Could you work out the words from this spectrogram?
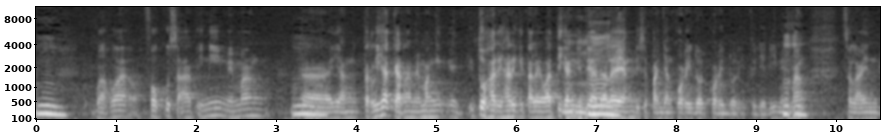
Hmm. bahwa fokus saat ini memang eh, yang terlihat karena memang itu hari-hari kita lewati kan gitu ya adalah yang di sepanjang koridor-koridor itu. Jadi memang selain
